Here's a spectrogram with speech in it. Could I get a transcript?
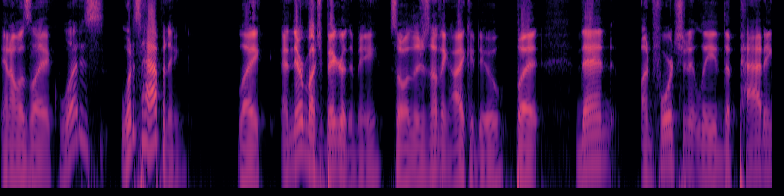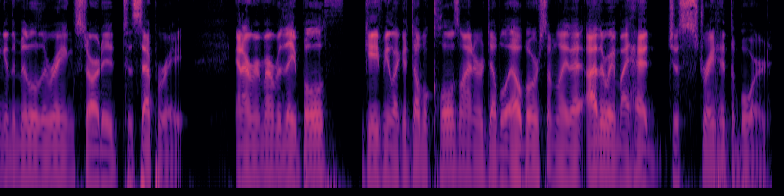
and I was like, "What is what is happening?" Like, and they're much bigger than me, so there's nothing I could do. But then, unfortunately, the padding in the middle of the ring started to separate, and I remember they both gave me like a double clothesline or a double elbow or something like that. Either way, my head just straight hit the board,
